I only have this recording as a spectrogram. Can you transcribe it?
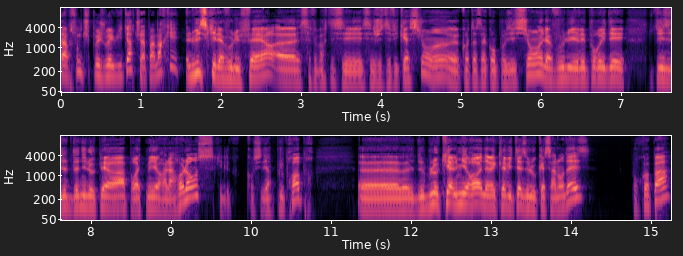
as l'impression que tu peux jouer 8 heures, tu vas pas marquer. Lui, ce qu'il a voulu faire, euh, ça fait partie de ses, ses justifications hein, euh, quant à sa composition. Il a voulu, il avait pour idée d'utiliser Danilo Pereira pour être meilleur à la relance, qu'il considère plus propre, euh, de bloquer Almiron avec la vitesse de Lucas Hernandez, pourquoi pas,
